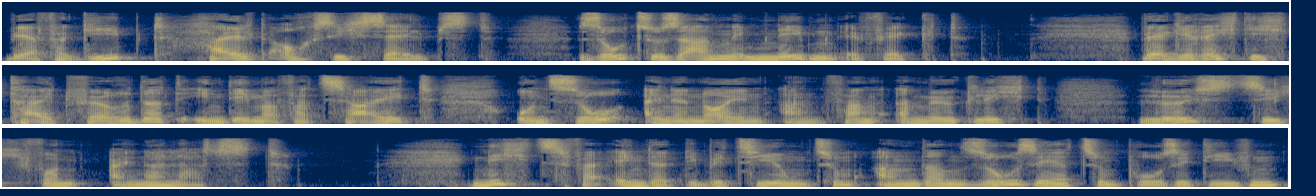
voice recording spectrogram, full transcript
Wer vergibt, heilt auch sich selbst, sozusagen im Nebeneffekt. Wer Gerechtigkeit fördert, indem er verzeiht und so einen neuen Anfang ermöglicht, löst sich von einer Last. Nichts verändert die Beziehung zum anderen so sehr zum Positiven,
